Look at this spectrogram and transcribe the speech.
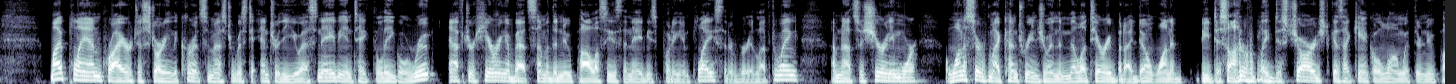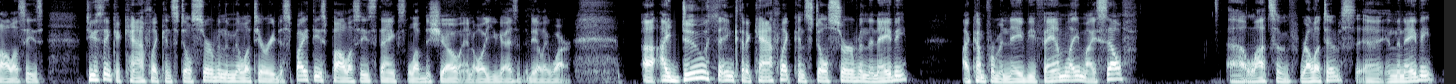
My plan prior to starting the current semester was to enter the U.S. Navy and take the legal route. After hearing about some of the new policies the Navy's putting in place that are very left wing, I'm not so sure anymore. I want to serve my country and join the military, but I don't want to be dishonorably discharged because I can't go along with their new policies. Do you think a Catholic can still serve in the military despite these policies? Thanks. Love the show and all you guys at the Daily Wire. Uh, I do think that a Catholic can still serve in the Navy. I come from a Navy family myself, uh, lots of relatives uh, in the Navy.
